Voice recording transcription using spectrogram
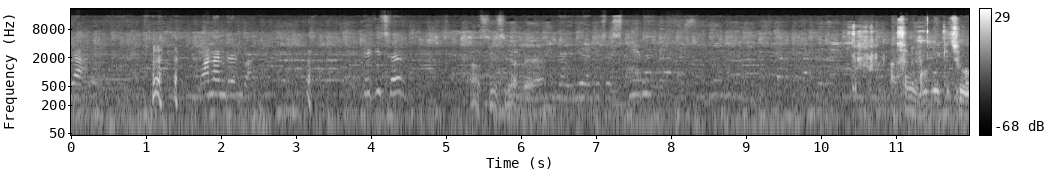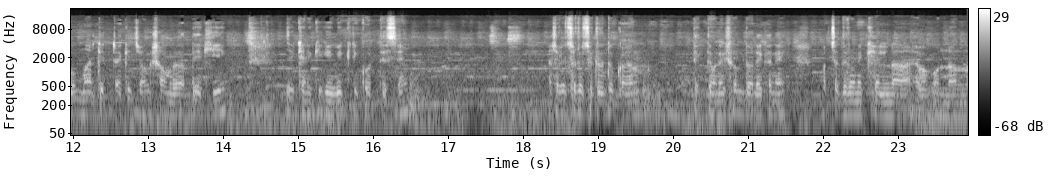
Yeah. 100 baht. Take it, sir. Ah, sim, sim, olha. Yeah, here is a skin. আসেন ঘুরে কিছু মার্কেটটা কিছু অংশ আমরা দেখি যেখানে কি কি বিক্রি করতেছে আসলে ছোট ছোট দোকান দেখতে অনেক সুন্দর এখানে বাচ্চাদের অনেক খেলনা এবং অন্যান্য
